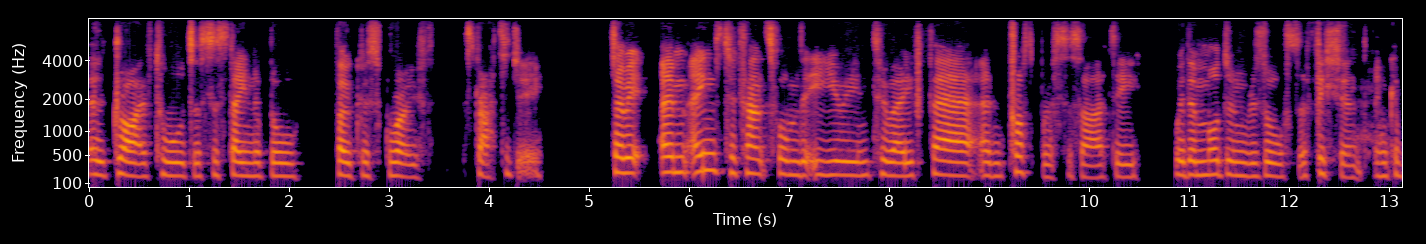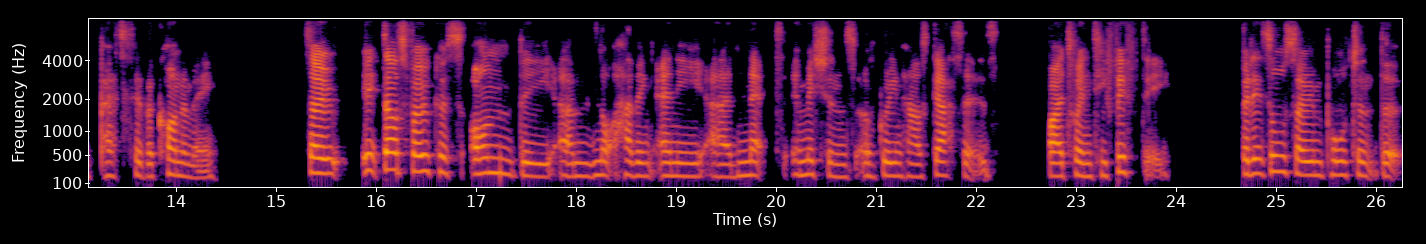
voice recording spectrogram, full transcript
a drive towards a sustainable focused growth strategy. So it um, aims to transform the EU into a fair and prosperous society with a modern, resource efficient, and competitive economy. So it does focus on the um, not having any uh, net emissions of greenhouse gases by 2050. But it's also important that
